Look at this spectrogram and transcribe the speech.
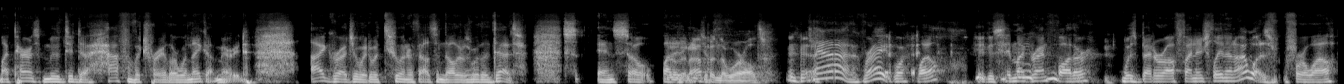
My parents moved into half of a trailer when they got married. I graduated with two hundred thousand dollars worth of debt, and so by moving up of, in the world. yeah, right. Well, you can say my grandfather was better off financially than I was for a while,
